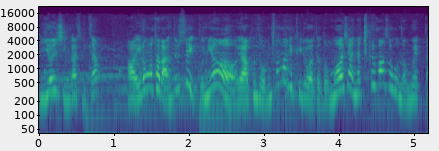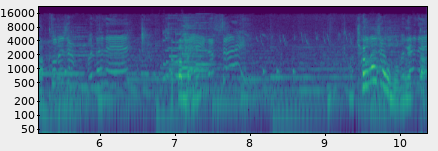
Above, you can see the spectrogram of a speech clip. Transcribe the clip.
미연신가 진짜? 아 이런 거 다 만들 수 있군요 야 근데 엄청 많이 필요하다 너무하지 않냐? 철광석은 너무했다 それじゃまたね 잠깐만요 許可状のメタ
